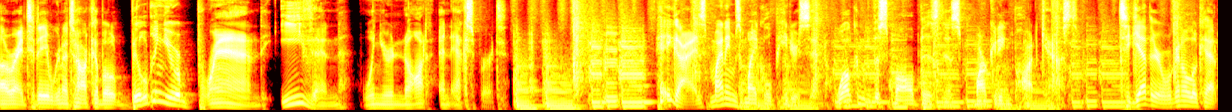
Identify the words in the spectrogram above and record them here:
All right, today we're going to talk about building your brand even when you're not an expert. Hey guys, my name is Michael Peterson. Welcome to the Small Business Marketing Podcast. Together, we're going to look at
